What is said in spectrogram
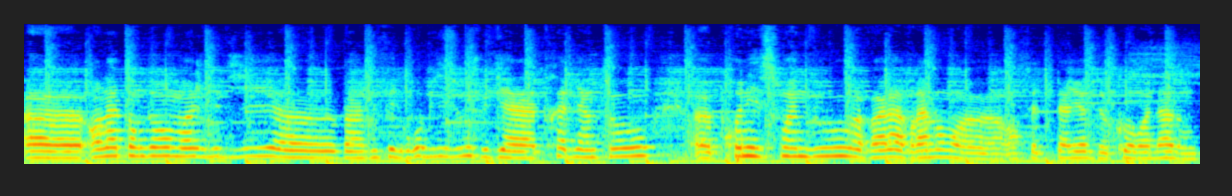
En attendant, moi je vous dis, ben, je vous fais de gros bisous, je vous dis à très bientôt. prenez soin de vous, voilà, vraiment en cette période de Corona, donc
